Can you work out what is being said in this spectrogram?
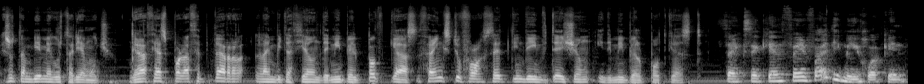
Eso también me gustaría mucho. Gracias por aceptar la invitación de Mipel Podcast. Thanks to for accepting the invitation in the Mipel Podcast. Thanks again for inviting me, Joaquin.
